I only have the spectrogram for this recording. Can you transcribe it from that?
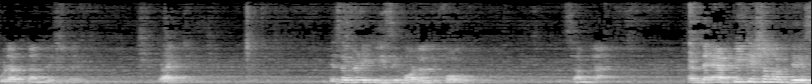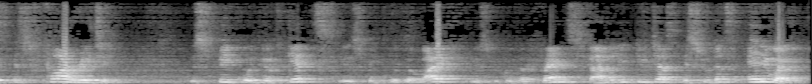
could have done this way. Right? It's a very easy model to follow sometimes. And the application of this is far reaching. You speak with your kids, you speak with your wife, you speak with your friends, family, teachers, students, anywhere.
